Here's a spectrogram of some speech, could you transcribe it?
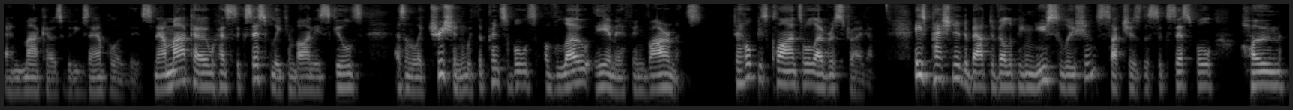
And Marco is a good example of this. Now, Marco has successfully combined his skills as an electrician with the principles of low EMF environments to help his clients all over Australia. He's passionate about developing new solutions, such as the successful home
